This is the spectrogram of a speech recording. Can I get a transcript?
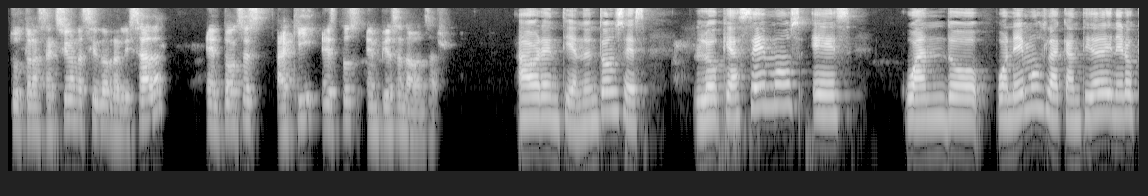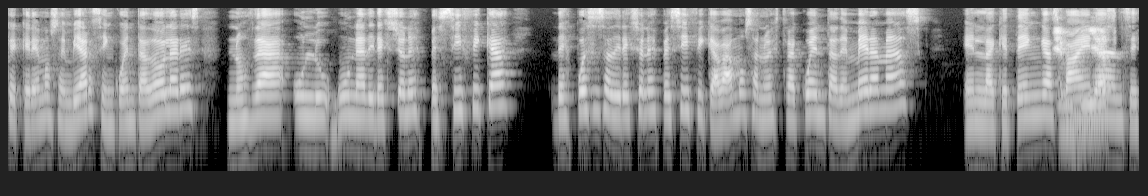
tu transacción ha sido realizada, entonces aquí estos empiezan a avanzar. Ahora entiendo. Entonces, lo que hacemos es cuando ponemos la cantidad de dinero que queremos enviar, 50 dólares, nos da una dirección específica. Después esa dirección específica vamos a nuestra cuenta de MetaMask en la que tengas Binance,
